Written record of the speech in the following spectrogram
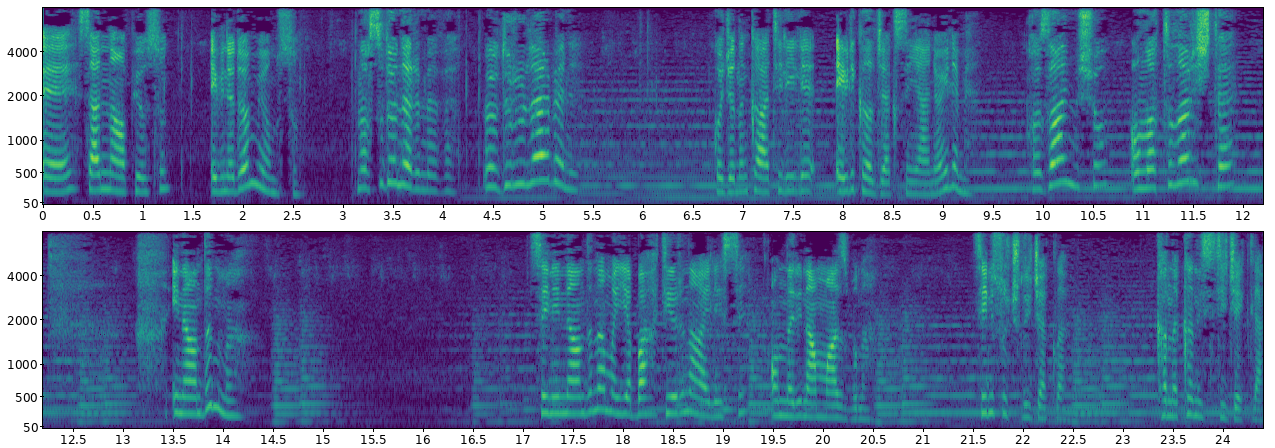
Ee, sen ne yapıyorsun? Evine dönmüyor musun? Nasıl dönerim eve? Öldürürler beni. Kocanın katiliyle evli kalacaksın yani öyle mi? Kazaymış o. Anlattılar işte. İnandın mı? Sen inandın ama ya Bahtiyar'ın ailesi? Onlar inanmaz buna. Seni suçlayacaklar. Kana kan isteyecekler.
